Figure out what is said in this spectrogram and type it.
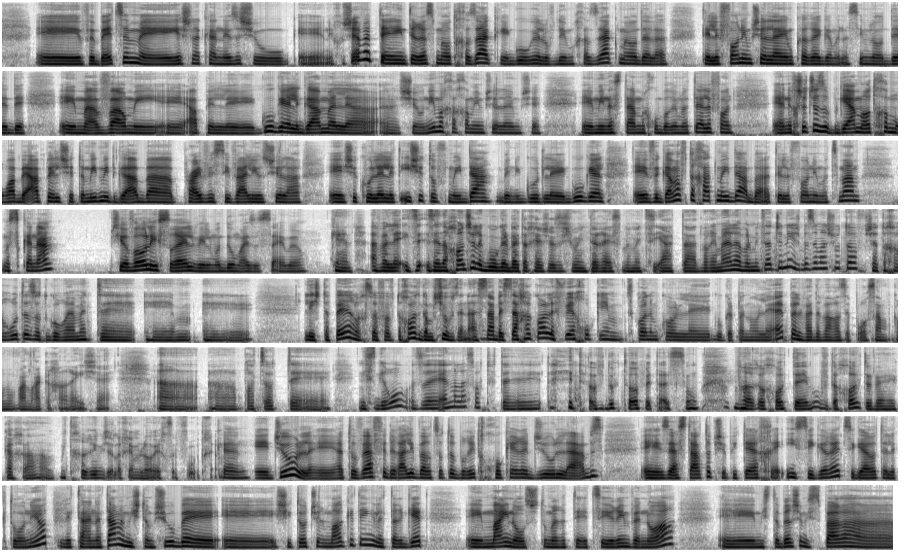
ובעצם יש לה כאן איזשהו, אני חושבת, אינטרס מאוד חזק, גוגל עובדים חזק מאוד על הטלפונים שלהם כרגע, מנסים לעודד מעבר מאפל לגוגל, גם על השעונים החכמים שלהם, שמן הסתם מחוברים לטלפון. אני חושבת שזו פגיעה מאוד חמורה באפל, שתמיד מתגאה ב-privacy values שלה, אה, שכוללת אי-שיתוף מידע, בניגוד לגוגל, אה, וגם אבטחת מידע בטלפונים עצמם. מסקנה, שיבואו לישראל וילמדו מה זה סייבר. כן, אבל זה, זה נכון שלגוגל בטח יש איזשהו אינטרס במציאת הדברים האלה, אבל מצד שני יש בזה משהו טוב, שהתחרות הזאת גורמת... אה, אה, אה, להשתפר, לחשוף הבטחות. גם שוב, זה נעשה בסך הכל לפי החוקים. אז קודם כל, אה, גוגל פנו לאפל, והדבר הזה פורסם כמובן רק אחרי שהפרצות אה, נסגרו, אז אה, אין מה לעשות, תעבדו טוב ותעשו מערכות מובטחות, וככה המתחרים שלכם לא יחשפו אתכם. כן. ג'ול, התובע הפדרלי בארצות הברית חוקר את Juul Labs, זה הסטארט-אפ שפיתח e-cigarette, סיגריות אלקטרוניות. לטענתם הם השתמשו בשיטות של marketing ל target minors, זאת אומרת צעירים ונוער. Uh, מסתבר שמספר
